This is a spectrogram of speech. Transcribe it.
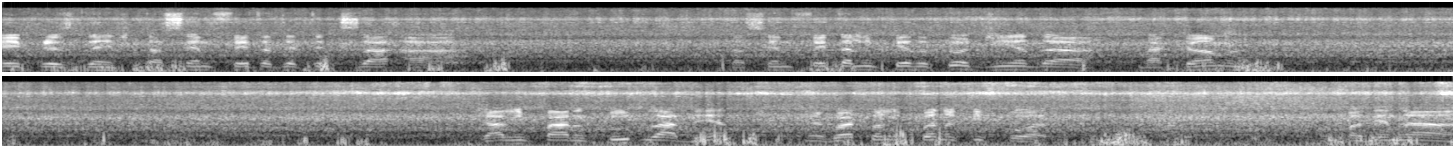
Aí, presidente, está sendo feita a detetização. Está sendo feita a limpeza todinha da, da câmara. Já limparam tudo lá dentro. Agora estão limpando aqui fora. Estão fazendo a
